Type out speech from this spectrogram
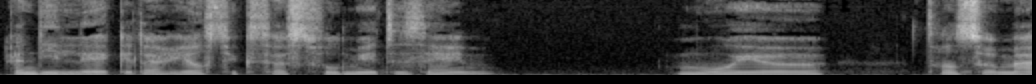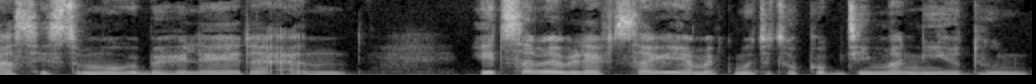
En die lijken daar heel succesvol mee te zijn. Mooie transformaties te mogen begeleiden. En iets dat mij blijft zeggen, ja, maar ik moet het ook op die manier doen.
